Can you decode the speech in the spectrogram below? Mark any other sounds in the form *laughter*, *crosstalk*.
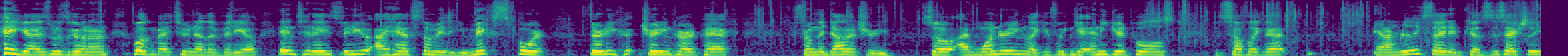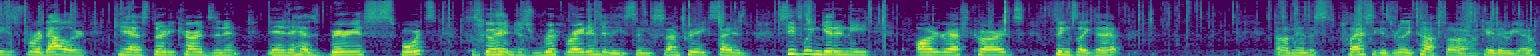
Hey guys, what is going on? Welcome back to another video. In today's video, I have some of the Mixed Sport 30 trading card pack from the Dollar Tree. So I'm wondering like if we can get any good pulls and stuff like that. And I'm really excited because this actually is for a dollar. It has 30 cards in it and it has various sports. So let's go ahead and just rip right into these things. So I'm pretty excited. See if we can get any autographed cards, things like that. Oh man, this plastic is really tough. Oh, okay, there we go.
